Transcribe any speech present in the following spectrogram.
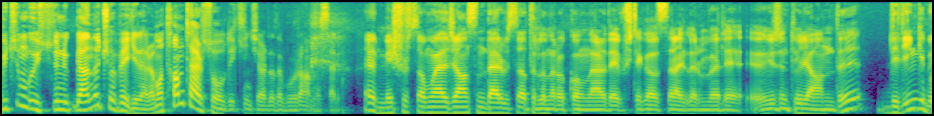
Bütün bu üstünlük bir anda çöpe gider ama tam tersi oldu ikinci yarıda da Buğra mesela. Evet meşhur Samuel Johnson derbisi hatırlanır o konularda. Hep işte Galatasaraylıların böyle e, üzüntüyle andığı. Dediğin gibi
